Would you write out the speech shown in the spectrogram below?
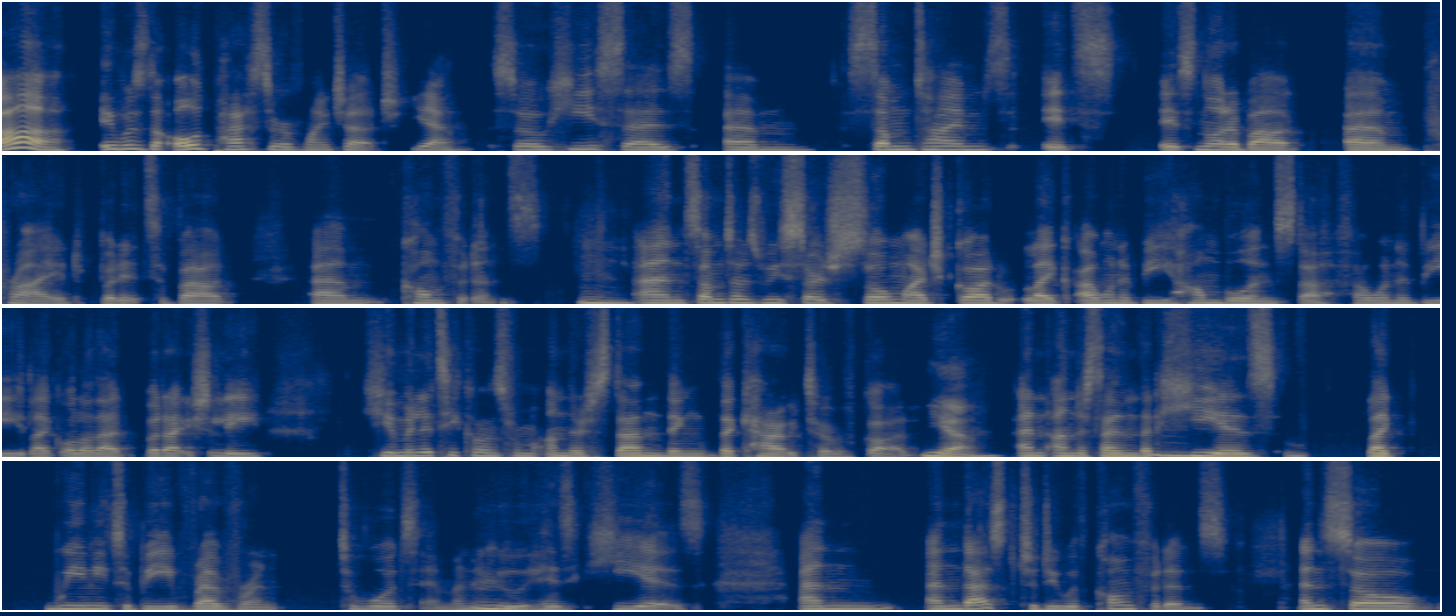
ah it was the old pastor of my church. Yeah. So he says um sometimes it's it's not about um pride but it's about um confidence Mm. and sometimes we search so much god like i want to be humble and stuff i want to be like all of that but actually humility comes from understanding the character of god Yeah. and understanding that Mm. he is like we need to be reverent towards him and who his he is and and that's to do with confidence and so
